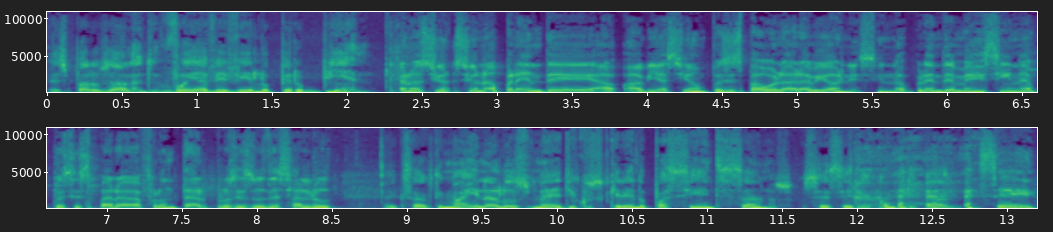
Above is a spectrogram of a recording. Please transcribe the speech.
Es para usarlas. Voy a vivirlo, pero bien. Bueno, si, si uno aprende a- aviación, pues es para volar aviones. Si uno aprende medicina, pues es para afrontar procesos de salud. Exacto. Imagina los médicos querendo pacientes sanos. O sea, sería complicado. Sí,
